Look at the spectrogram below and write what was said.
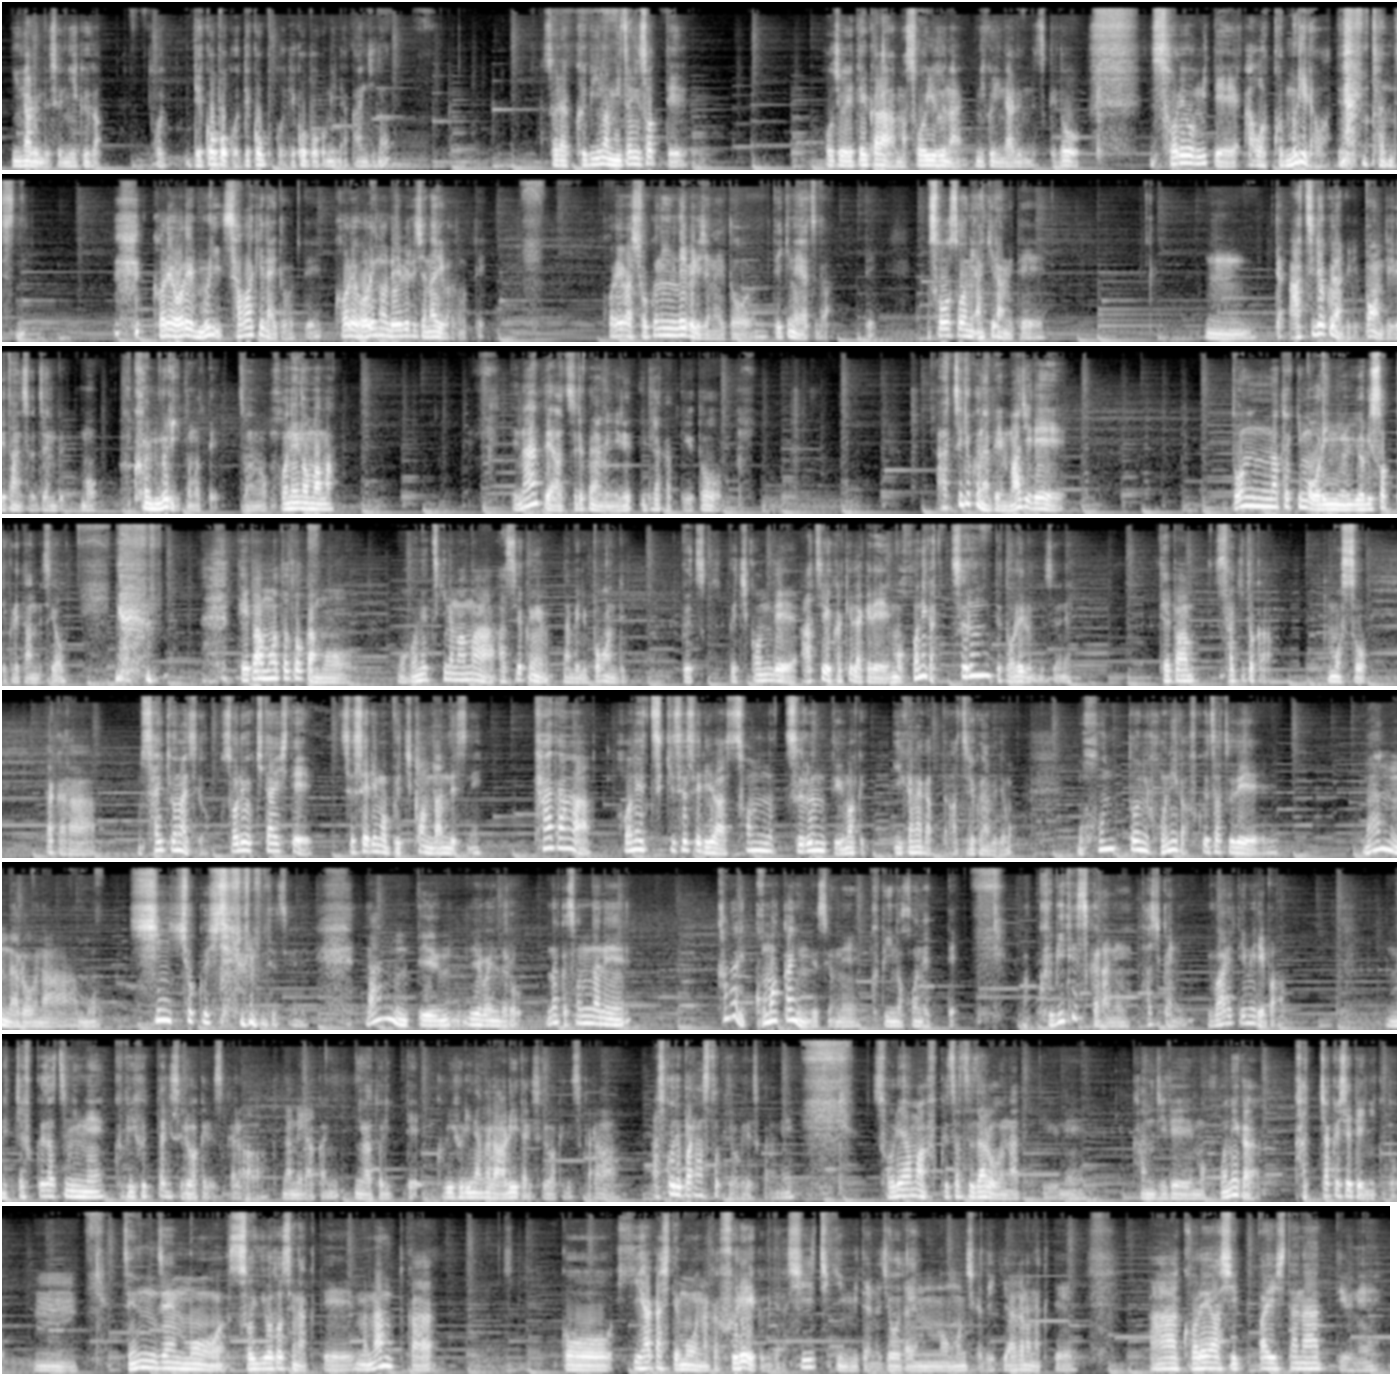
になるんですよ、肉が。こう、デコボコ、デコボコ、デコボコみたいな感じの。それは首の溝に沿って包丁入れてるから、まあそういう風な肉になるんですけど、それを見て、あ、俺これ無理だわってなったんですね。これ俺無理、さばけないと思って。これ俺のレベルじゃないわと思って。これは職人レベルじゃないとできないやつだって、早々に諦めて、うん。で、圧力鍋にボンって入れたんですよ、全部。もう、これ無理と思って。その、骨のまま。で、なんで圧力鍋に入れ入れたかっていうと、圧力鍋マジで、どんな時も俺に寄り添ってくれたんですよ。手羽元とかも、もう骨付きのまま圧力鍋にボーンってぶつ、ぶち込んで圧力かけるだけでもう骨がつるんって取れるんですよね。手羽先とかもそう。だから、最強なんですよ。それを期待して、せせりもぶち込んだんですね。ただ、骨付きせせりはそんなつるんってうまくいかなかった。圧力鍋でも。もう本当に骨が複雑で、なんだろうなもう、侵食してるんですよね。なんて言えばいいんだろう。なんかそんなね、かなり細かいんですよね、首の骨って。まあ、首ですからね、確かに言われてみれば、めっちゃ複雑にね、首振ったりするわけですから、滑らかに鶏って首振りながら歩いたりするわけですから、あそこでバランス取ってるわけですからね。そりゃまあ複雑だろうなっていうね、感じで、もう骨が活着してて肉と。うん。全然もう、そぎ落とせなくて、まあなんとかこう、引き剥がしてもなんかフレークみたいな、シーチキンみたいな状態のものしか出来上がらなくて、ああ、これは失敗したなっていうね、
